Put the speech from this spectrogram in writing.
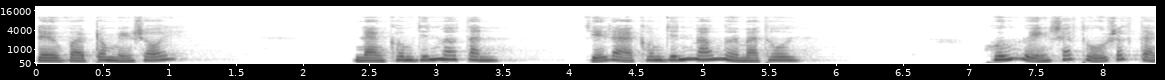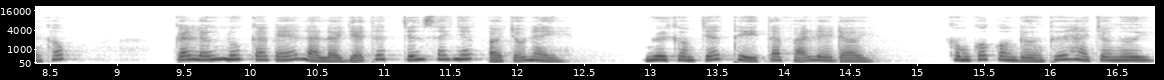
đều vào trong miệng sói. Nàng không dính máu tanh, chỉ là không dính máu người mà thôi. Huấn luyện sát thủ rất tàn khốc. Cái lớn nuốt cái bé là lời giải thích chính xác nhất ở chỗ này. Ngươi không chết thì ta phải lìa đời, không có con đường thứ hai cho ngươi.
